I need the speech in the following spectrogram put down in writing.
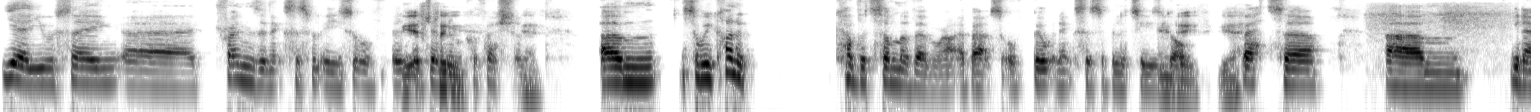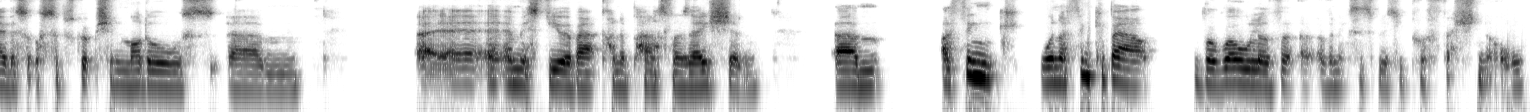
yeah, you were saying uh, trends in accessibility, sort of a, yes, a genuine profession. Yeah. Um, so we kind of covered some of them, right? About sort of built-in accessibility has got yeah. better. Um, you know, the sort of subscription models, um, and this view about kind of personalization. Um, I think when I think about the role of, of an accessibility professional,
